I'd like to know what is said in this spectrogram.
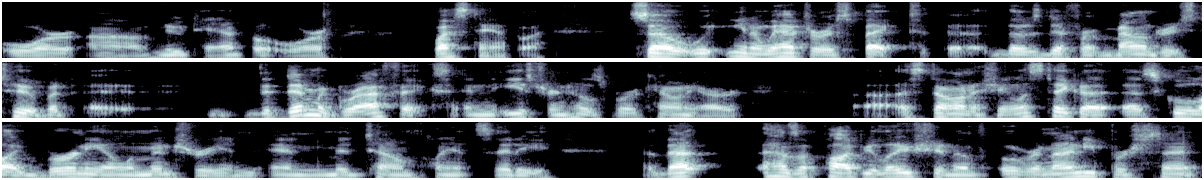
or uh, New Tampa or West Tampa. So we, you know we have to respect uh, those different boundaries too. But uh, the demographics in Eastern Hillsborough County are uh, astonishing. Let's take a, a, school like Burney Elementary in, in Midtown Plant City. That has a population of over 90%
